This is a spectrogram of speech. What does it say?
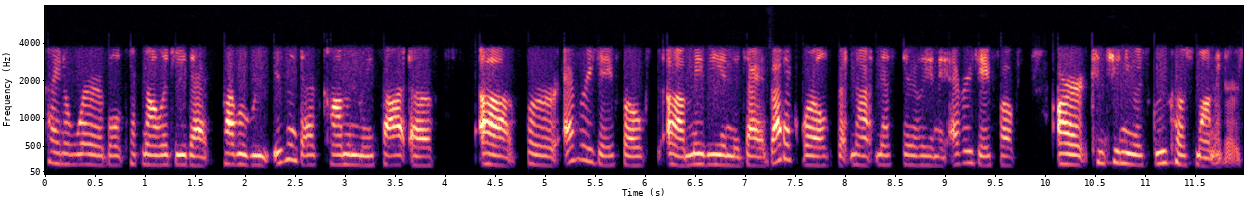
kind of wearable technology that probably isn't as commonly thought of uh, for everyday folks, uh, maybe in the diabetic world, but not necessarily in the everyday folks, are continuous glucose monitors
